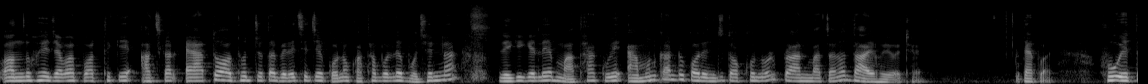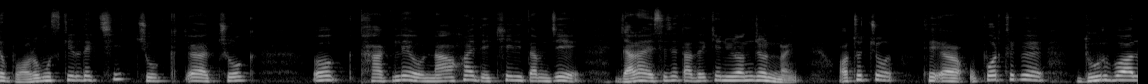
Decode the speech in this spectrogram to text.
অন্ধ হয়ে যাওয়ার পর থেকে আজকাল এত অধৈর্যতা বেড়েছে যে কোনো কথা বললে বোঝেন না। রেগে গেলে মাথা করে এমন কাণ্ড করেন যে তখন ওর প্রাণ বাঁচানো দায় হয়ে ওঠে। তারপর, হু, এ তো বড় মুশকিল দেখছি। চোখ চোখ ও থাকলেও না হয় দেখিয়ে দিতাম যে, যারা এসেছে তাদেরকে নিরঞ্জন নয়। অথচ উপর থেকে দুর্বল,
